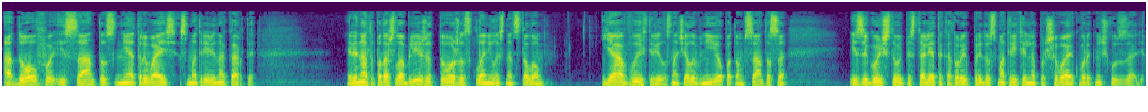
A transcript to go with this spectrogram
Адолфо и Сантос, не отрываясь, смотрели на карты — Рената подошла ближе, тоже склонилась над столом. Я выстрелил сначала в нее, потом в Сантоса из игольчатого пистолета, который предусмотрительно подшиваю к воротничку сзади.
